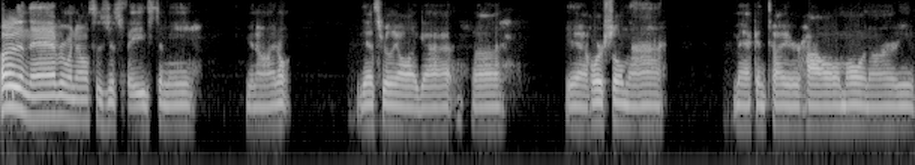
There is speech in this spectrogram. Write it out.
other than that, everyone else is just fades to me. You know, I don't. That's really all I got. Uh, yeah, Horschel, nah. McIntyre, Howell, Molinari,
